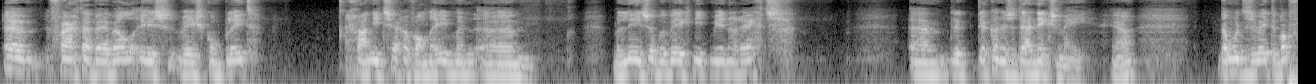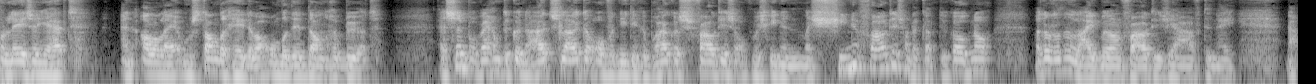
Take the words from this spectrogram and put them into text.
Uh, vraag daarbij wel is, wees compleet. Ga niet zeggen van hé, hey, mijn, uh, mijn laser beweegt niet meer naar rechts um, de, daar kunnen ze daar niks mee. Ja? Dan moeten ze weten wat voor laser je hebt en allerlei omstandigheden waaronder dit dan gebeurt. En simpelweg om te kunnen uitsluiten of het niet een gebruikersfout is of misschien een machinefout is, want dat kan natuurlijk ook nog, maar dat het een Lightburn fout is, ja of nee. Nou,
